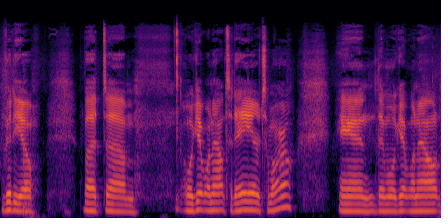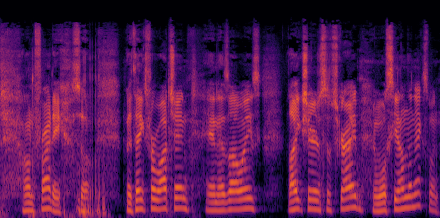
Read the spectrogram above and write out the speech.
video. But um, we'll get one out today or tomorrow and then we'll get one out on Friday. So, but thanks for watching. And as always, like, share, and subscribe, and we'll see you on the next one.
